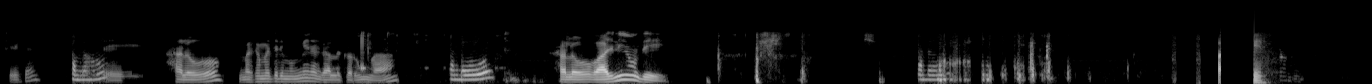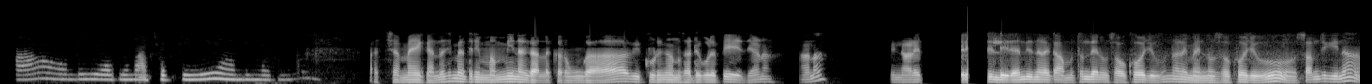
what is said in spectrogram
ਠੀਕ ਹੈ? ਹੈਲੋ? ਤੇ ਹੈਲੋ ਮੈਂ ਕਿਹਾ ਮੈਂ ਤੇਰੀ ਮੰਮੀ ਨਾਲ ਗੱਲ ਕਰੂੰਗਾ। ਹੈਲੋ? ਹੈਲੋ ਆਵਾਜ਼ ਨਹੀਂ ਆਉਂਦੀ? ਹੈਲੋ? ਹਾਂ ਆਉਂਦੀ ਹੈ ਜੀ ਮਾਸਟਰ ਜੀ ਆਉਂਦੀ ਹੈ ਜੀ। ਅੱਛਾ ਮੈਂ ਕਹਿੰਦਾ ਸੀ ਮੈਂ ਤੇਰੀ ਮੰਮੀ ਨਾਲ ਗੱਲ ਕਰੂੰਗਾ ਵੀ ਕੁੜੀਆਂ ਨੂੰ ਸਾਡੇ ਕੋਲੇ ਭੇਜ ਦੇਣ ਹਨਾ? ਵੀ ਨਾਲੇ ਤੇਰੀ ਢਿੱਲੀ ਰਹਿੰਦੀ ਨਾਲੇ ਕੰਮ ਧੰਦੇ ਨੂੰ ਸੌਖ ਹੋ ਜੂ ਨਾਲੇ ਮੈਨੂੰ ਸੌਖ ਹੋ ਜੂ ਸਮਝ ਗਈ ਨਾ?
